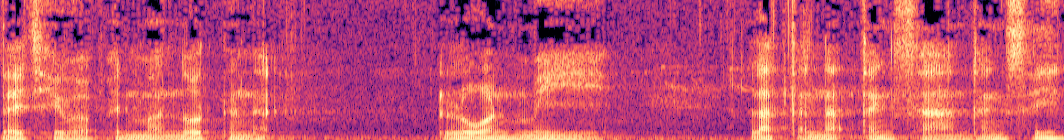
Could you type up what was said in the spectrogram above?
ได้ชื่อว่าเป็นมนุษย์นั่นแหะล้วนมีรัตนะทั้งสามทั้งสิ้น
